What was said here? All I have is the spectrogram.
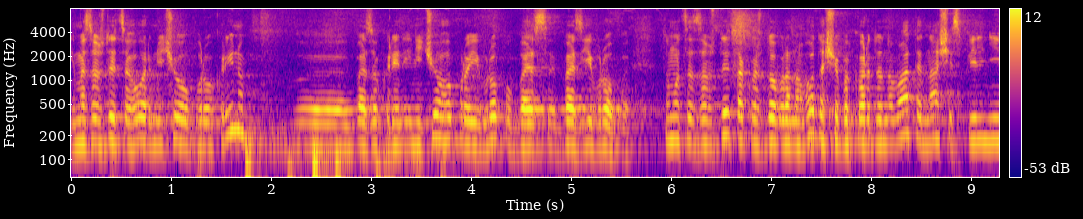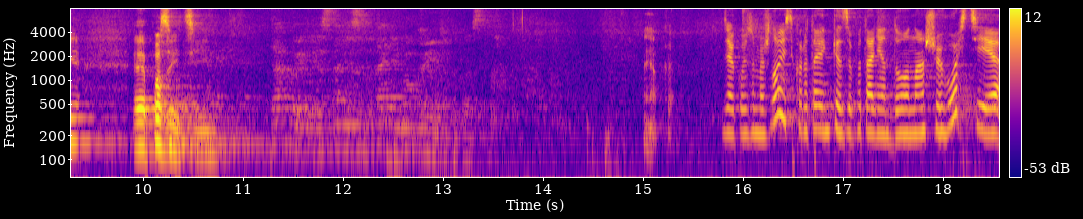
І ми завжди це говоримо нічого про Україну е, без України і нічого про Європу без, без Європи. Тому це завжди також добра нагода, щоб координувати наші спільні е, позиції. Дякую. І останнє запитання на Україну, будь ласка. Дякую за можливість. Коротеньке запитання до нашої гості.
